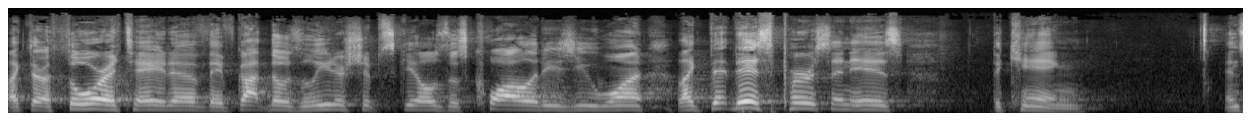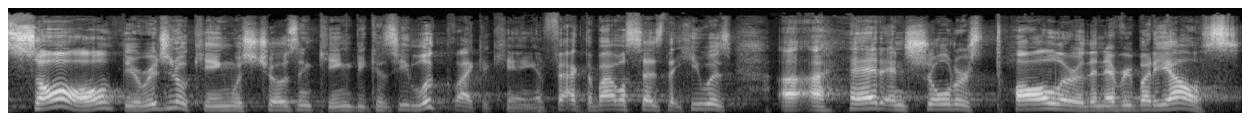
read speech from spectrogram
Like they're authoritative, they've got those leadership skills, those qualities you want. Like th- this person is the king. And Saul, the original king, was chosen king because he looked like a king. In fact, the Bible says that he was uh, a head and shoulders taller than everybody else.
